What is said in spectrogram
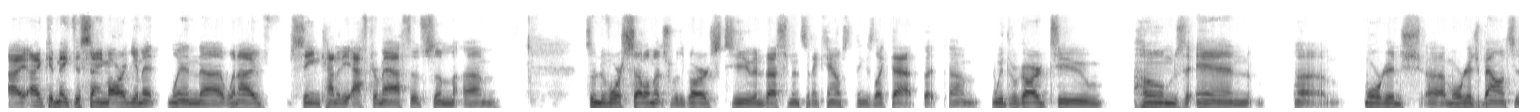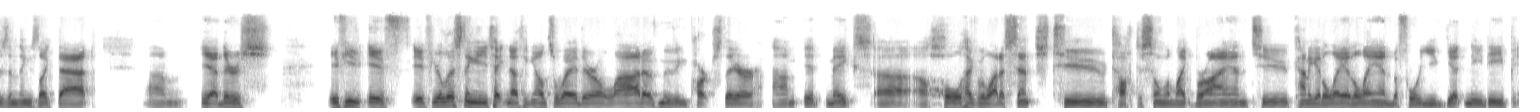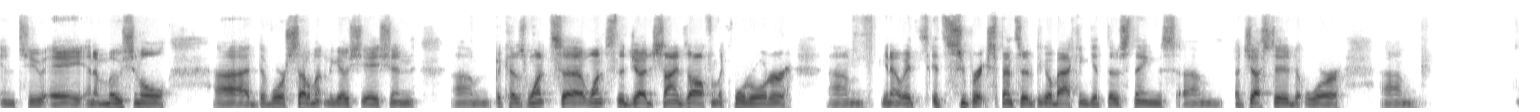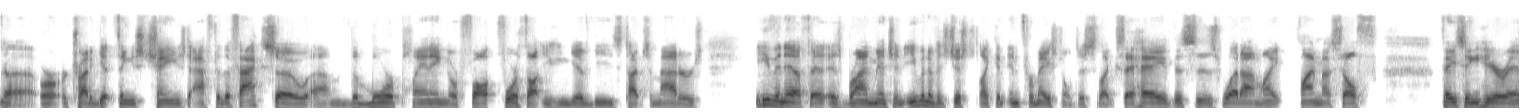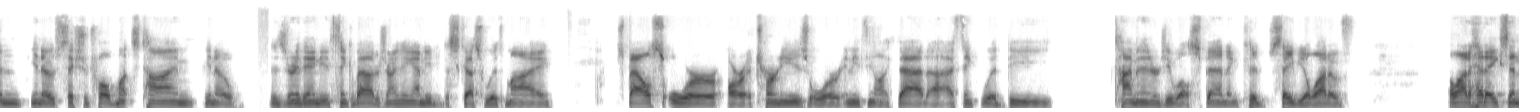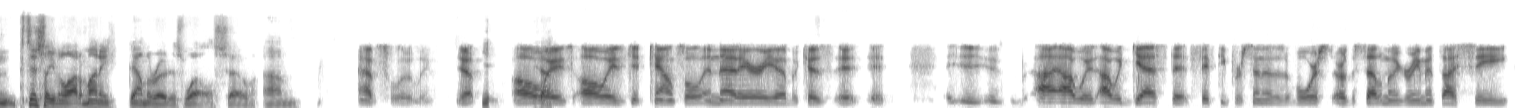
I, I could make the same argument when uh, when I've seen kind of the aftermath of some um, some divorce settlements with regards to investments and accounts and things like that. But um, with regard to homes and uh, mortgage uh, mortgage balances and things like that, um, yeah, there's if you if if you're listening and you take nothing else away, there are a lot of moving parts there. Um, it makes uh, a whole heck of a lot of sense to talk to someone like Brian to kind of get a lay of the land before you get knee deep into a an emotional uh, divorce settlement negotiation. Um, because once uh, once the judge signs off on the court order, um, you know it's it's super expensive to go back and get those things um, adjusted or, um, uh, or, or try to get things changed after the fact. So um, the more planning or forethought you can give these types of matters, even if, as Brian mentioned, even if it's just like an informational, just like say, hey, this is what I might find myself facing here in you know six or twelve months time. You know, is there anything I need to think about? Is there anything I need to discuss with my spouse or our attorneys or anything like that, uh, I think would be time and energy well spent and could save you a lot of a lot of headaches and potentially even a lot of money down the road as well. So, um, absolutely, yep. Yeah. Always, always get counsel in that area because it, it, it I, I would, I would guess that fifty percent of the divorce or the settlement agreements I see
